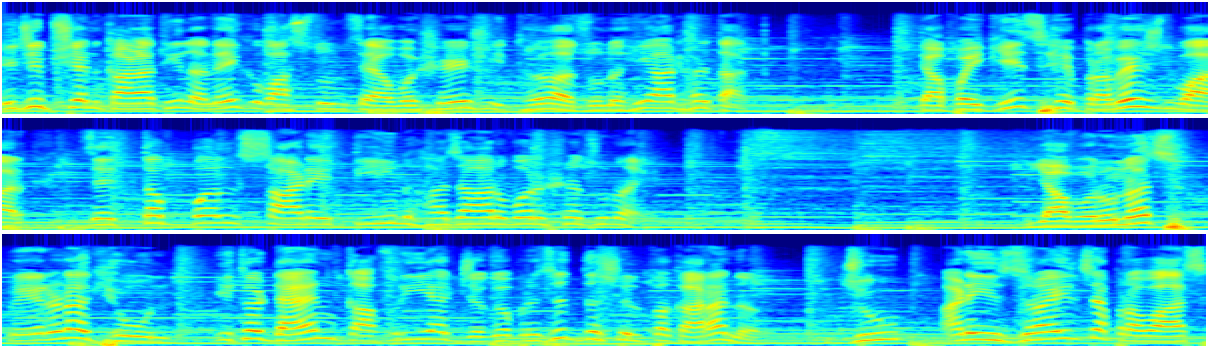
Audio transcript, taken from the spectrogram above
इजिप्शियन काळातील अनेक वास्तूंचे अवशेष इथं अजूनही आढळतात. त्यापैकीच हे प्रवेशद्वार जे तब्बल साडेतीन हजार वर्ष जुनं आहे. यावरूनच प्रेरणा घेऊन इथं डॅन काफ्री या जगप्रसिद्ध शिल्पकारानं जू आणि इस्रायलचा प्रवास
